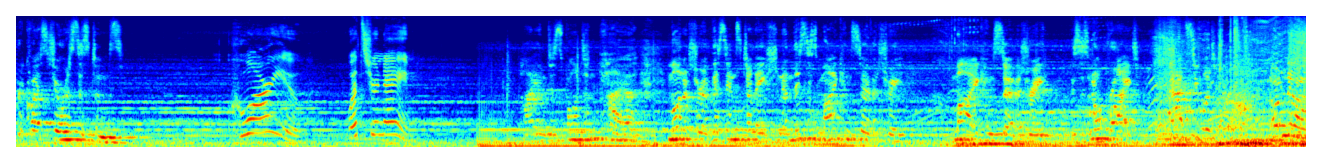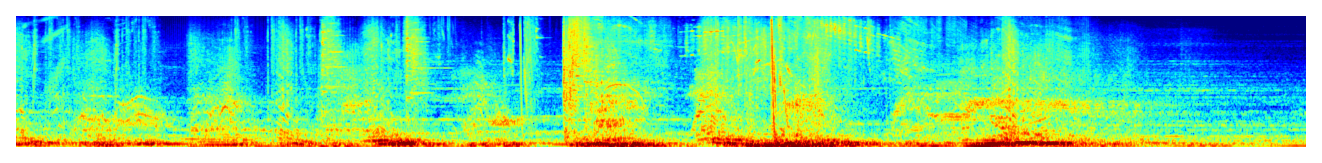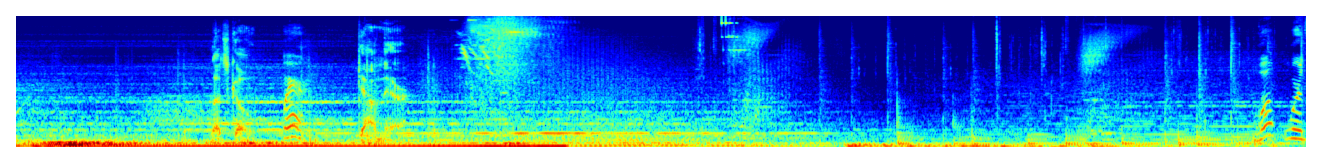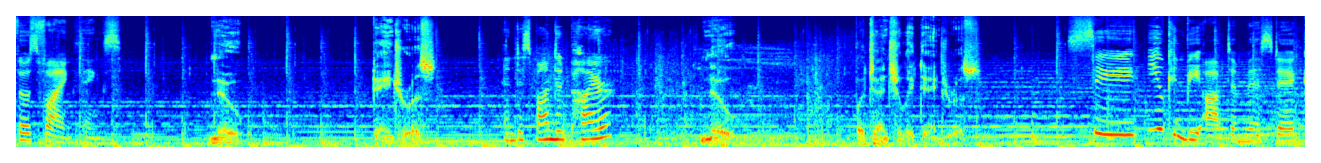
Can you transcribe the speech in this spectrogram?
Request your assistance. Who are you? What's your name? I am Despondent Pyre, monitor of this installation, and this is my conservatory. My conservatory. This is not right. Perhaps you would. Oh no! What were those flying things? New. Dangerous. And Despondent Pyre? New. Potentially dangerous. See, you can be optimistic.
